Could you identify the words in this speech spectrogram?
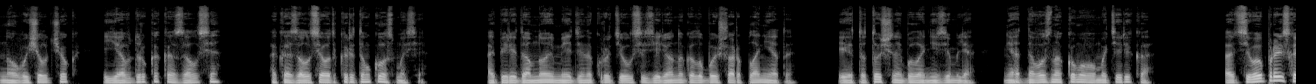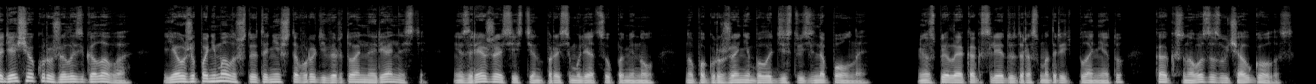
Новый щелчок, и я вдруг оказался... Оказался в открытом космосе. А передо мной медленно крутился зелено голубой шар планеты. И это точно была не Земля, ни одного знакомого материка. От всего происходящего кружилась голова. Я уже понимала, что это нечто вроде виртуальной реальности. Не зря же ассистент про симуляцию упомянул, но погружение было действительно полное. Не успел я как следует рассмотреть планету, как снова зазвучал голос.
